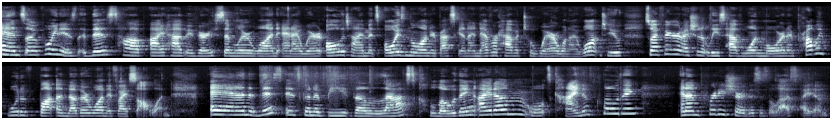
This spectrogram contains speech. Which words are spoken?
And so point is, this top, I have a very similar one and I wear it all the time. It's always in the laundry basket and I never have it to wear when I want to. So I figured I should at least have one more and I probably would have bought another one if I saw one. And this is gonna be the last clothing item. Well, it's kind of clothing. And I'm pretty sure this is the last item.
